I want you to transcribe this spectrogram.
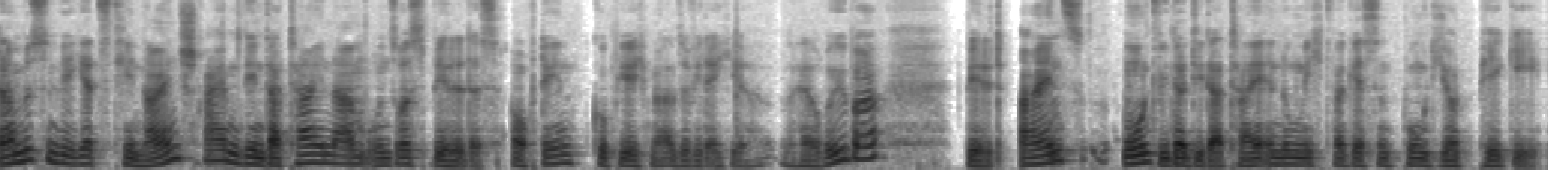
Da müssen wir jetzt hineinschreiben den Dateinamen unseres Bildes. Auch den kopiere ich mir also wieder hier herüber. Bild 1 und wieder die Dateiendung nicht vergessen, .jpg.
